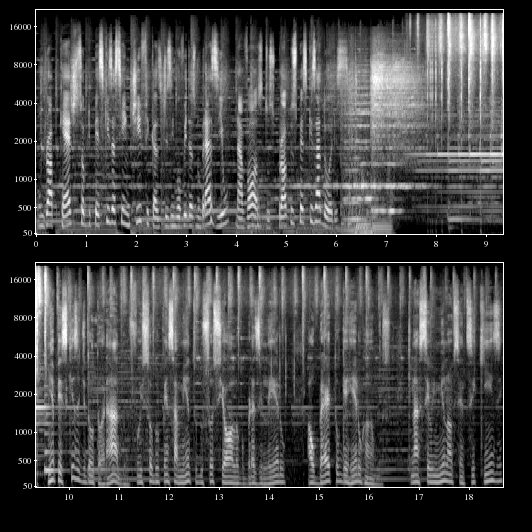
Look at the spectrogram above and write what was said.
um dropcast sobre pesquisas científicas desenvolvidas no Brasil, na voz dos próprios pesquisadores. Minha pesquisa de doutorado foi sobre o pensamento do sociólogo brasileiro Alberto Guerreiro Ramos, nasceu em 1915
